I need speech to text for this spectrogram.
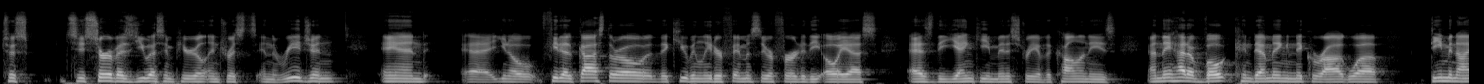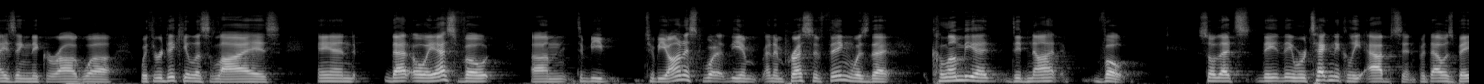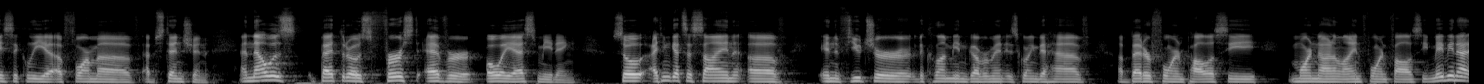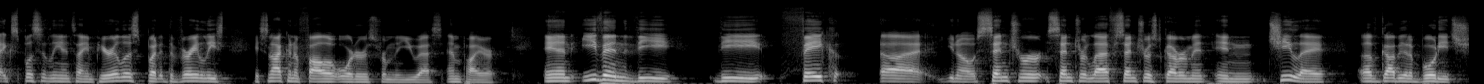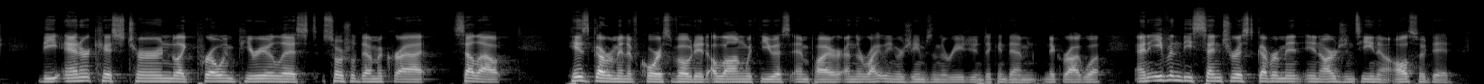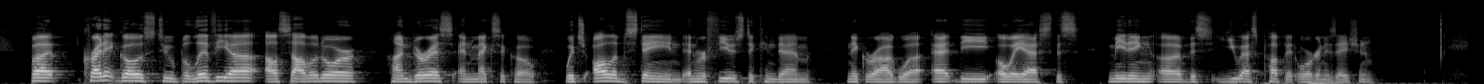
to, to serve as US imperial interests in the region. And, uh, you know, Fidel Castro, the Cuban leader, famously referred to the OAS as the Yankee Ministry of the Colonies. And they had a vote condemning Nicaragua, demonizing Nicaragua with ridiculous lies. And that OAS vote, um, to be to be honest, what the an impressive thing was that Colombia did not vote. So that's they, they were technically absent, but that was basically a, a form of abstention. And that was Petro's first ever OAS meeting. So I think that's a sign of in the future, the Colombian government is going to have a better foreign policy, more non aligned foreign policy. Maybe not explicitly anti imperialist, but at the very least, it's not going to follow orders from the US empire. And even the the fake uh, you know, center center left centrist government in Chile of Gabriel Boric, the anarchist turned like pro imperialist social democrat sellout, his government, of course, voted along with the U.S. empire and the right wing regimes in the region to condemn Nicaragua. And even the centrist government in Argentina also did. But credit goes to Bolivia, El Salvador, Honduras, and Mexico, which all abstained and refused to condemn Nicaragua at the OAS, this meeting of this U.S. puppet organization.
